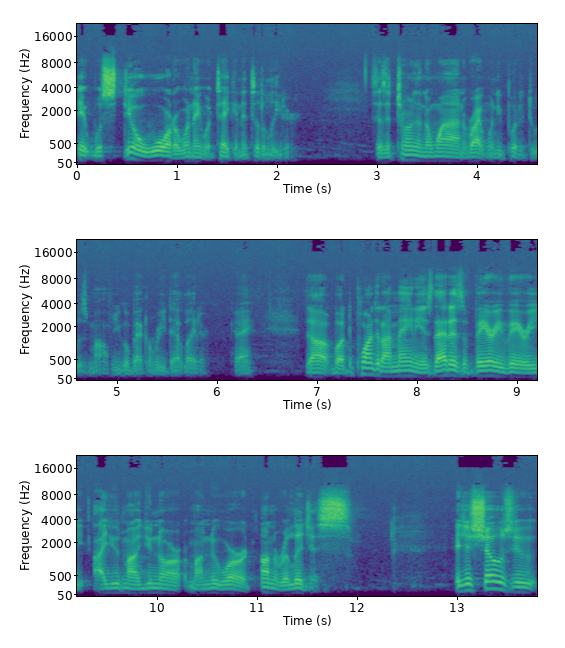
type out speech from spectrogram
it was still water when they were taking it to the leader. It says it turned into wine right when he put it to his mouth. You go back and read that later, okay? The, but the point that I'm making is that is a very, very, I use my, you know, my new word, unreligious. It just shows you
